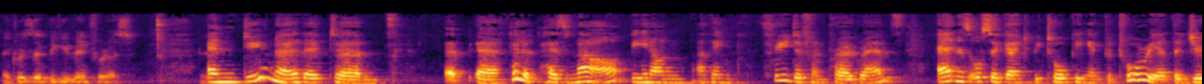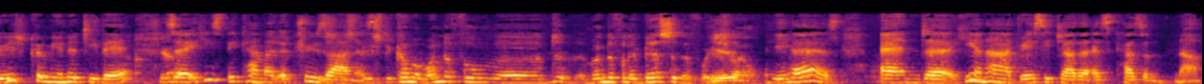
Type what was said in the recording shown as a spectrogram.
that was a big event for us. And do you know that um, uh, uh, Philip has now been on, I think, three different programs and is also going to be talking in Pretoria at the Jewish community there. Sure. So he's become a, a true He's, Zionist. he's become a wonderful, uh, wonderful ambassador for Yeah. Israel. He has. And uh, he and I address each other as cousin now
